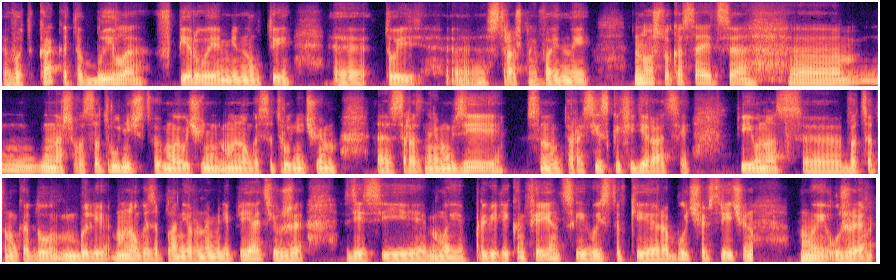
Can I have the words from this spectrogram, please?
вот как это было в первые минуты той страшной войны. Ну, а что касается э, нашего сотрудничества, мы очень много сотрудничаем э, с разными музеями, в основном это Российской Федерации. И у нас э, в 2020 году были много запланировано мероприятий уже здесь, и мы провели конференции, выставки, рабочие встречи. Мы уже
